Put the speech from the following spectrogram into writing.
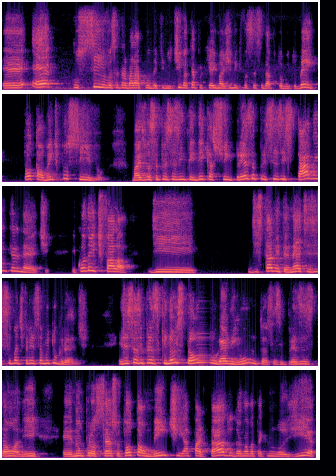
É, é possível você trabalhar com definitivo, até porque eu imagino que você se adaptou muito bem? Totalmente possível. Mas você precisa entender que a sua empresa precisa estar na internet. E quando a gente fala de, de estar na internet, existe uma diferença muito grande. Existem as empresas que não estão em lugar nenhum, então essas empresas estão ali é, num processo totalmente apartado da nova tecnologia,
